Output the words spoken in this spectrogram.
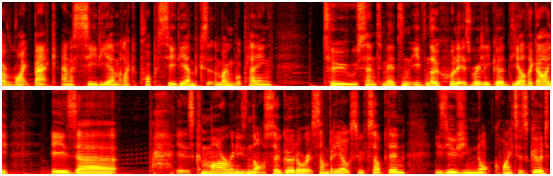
a right back and a CDM, like a proper CDM, because at the moment we're playing two centre mids. And even though Hullet is really good, the other guy is uh, it's Kamara and he's not so good, or it's somebody else we've subbed in. He's usually not quite as good.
